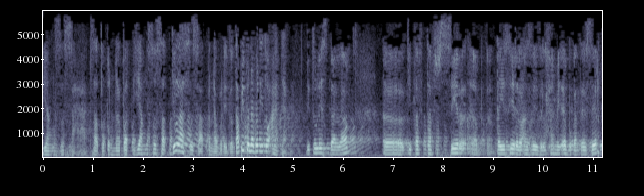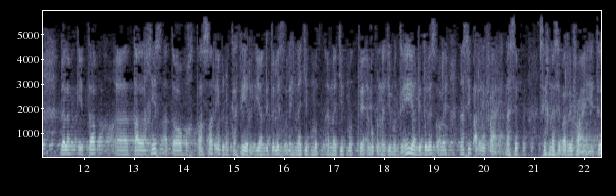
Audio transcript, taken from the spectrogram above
yang sesat. Satu pendapat yang sesat, jelas sesat pendapat itu. Tapi pendapat itu ada. Ditulis dalam uh, kitab tafsir uh, Taisir Al-Aziz Al-Hamid eh bukan Taisir dalam kitab uh, Talkhis atau Mukhtasar Ibnu Katsir yang ditulis oleh Najib Mut, Najib Muti eh, bukan Najib Muti yang ditulis oleh Nasib Ar-Rifai Nasib Syekh Nasib Ar-Rifai itu.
